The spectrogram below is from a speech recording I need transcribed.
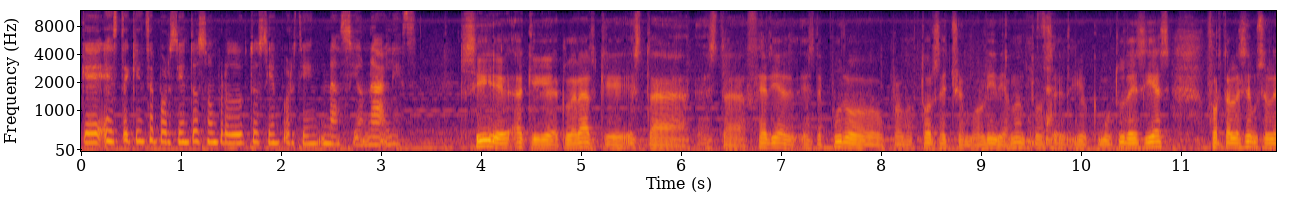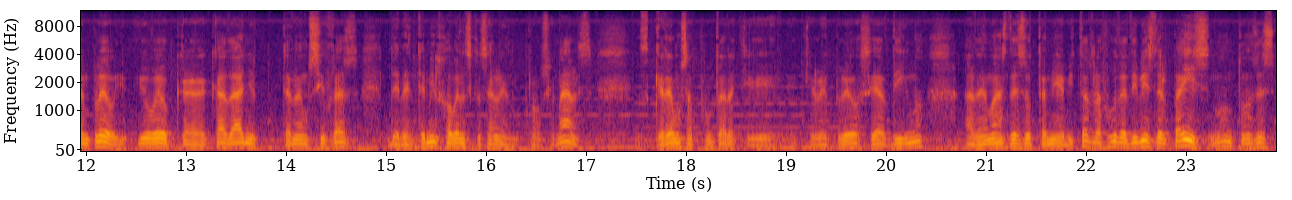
que este 15% son productos 100% nacionales. Sí, hay que aclarar que esta, esta feria es de puro productores hecho en Bolivia, ¿no? Entonces, yo, como tú decías, fortalecemos el empleo. Yo, veo que cada año tenemos cifras de 20.000 jóvenes que salen profesionales. Queremos apuntar a que, que, el empleo sea digno, además de eso también evitar la fuga de divisas del país, ¿no? Entonces,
